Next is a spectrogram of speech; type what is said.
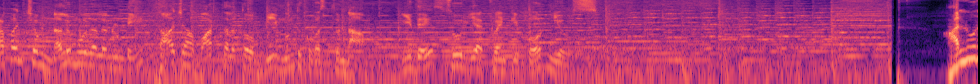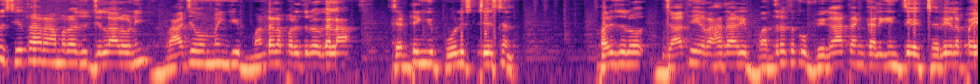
ప్రపంచం నలుమూలల నుండి తాజా వార్తలతో మీ ముందుకు వస్తున్నాం. ఇదే Surya twenty four news. Alluri Sitaramaraju జిల్లాలోని రాజవమ్మంగి మండల పరిధిలో గల జడ్డంగి పోలీస్ స్టేషన్ పరిధిలో జాతీయ రహదారి భద్రతకు విఘాతం కలిగించే చర్యలపై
